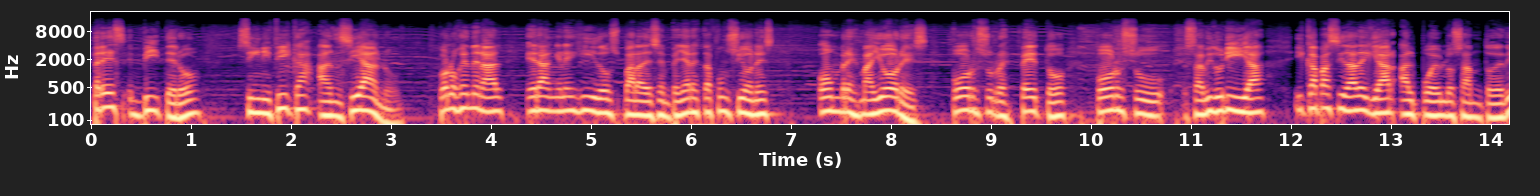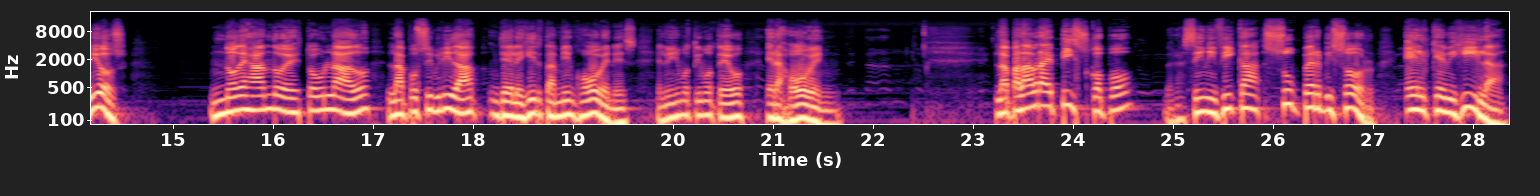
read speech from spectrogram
presbítero significa anciano. Por lo general eran elegidos para desempeñar estas funciones hombres mayores por su respeto, por su sabiduría y capacidad de guiar al pueblo santo de Dios no dejando esto a un lado la posibilidad de elegir también jóvenes. El mismo Timoteo era joven. La palabra episcopo significa supervisor, el que vigila.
